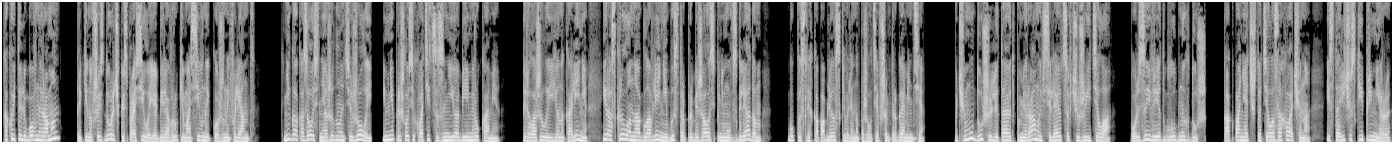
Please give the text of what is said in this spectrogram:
Какой-то любовный роман?» Прикинувшись дурочкой, спросила я, беря в руки массивный кожаный фолиант. Книга оказалась неожиданно тяжелой, и мне пришлось ухватиться за нее обеими руками. Переложила ее на колени и раскрыла на оглавлении, быстро пробежалась по нему взглядом, Буквы слегка поблескивали на пожелтевшем пергаменте. Почему души летают по мирам и вселяются в чужие тела? Польза и вред блудных душ. Как понять, что тело захвачено? Исторические примеры.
